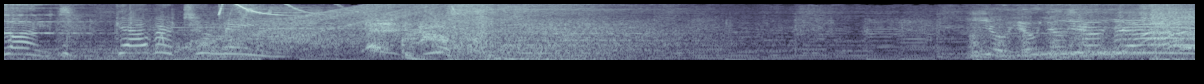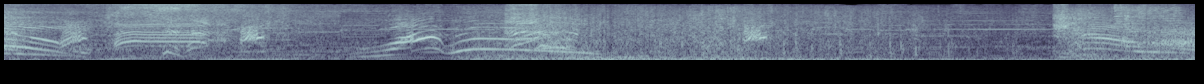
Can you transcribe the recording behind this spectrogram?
Light, gather to me! Yo, yo, yo, yo, yo! Wahoo! Revenge.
